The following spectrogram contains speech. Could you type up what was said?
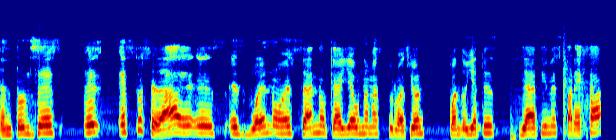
Entonces, es, esto se da, es, es, bueno, es sano que haya una masturbación cuando ya, te, ya tienes pareja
